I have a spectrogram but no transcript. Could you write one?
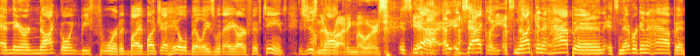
and they are not going to be thwarted by a bunch of hillbillies with AR-15s. It's just not. riding mowers. It's, yeah, I- exactly. It's not going to happen. It's never going to happen.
